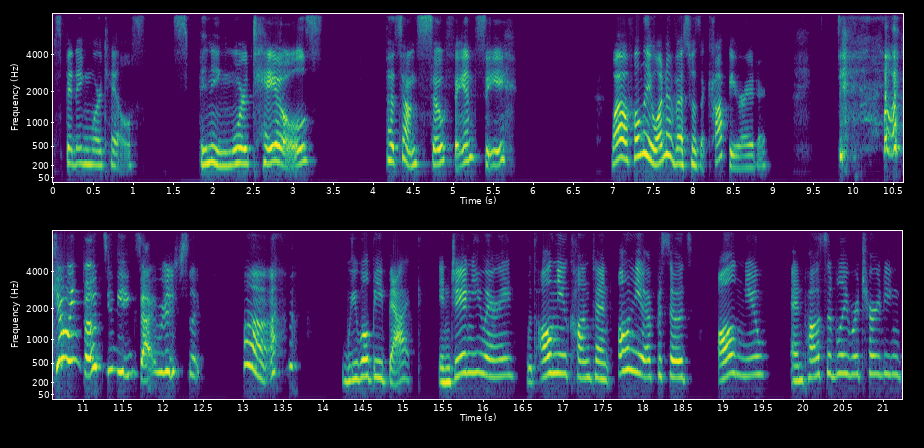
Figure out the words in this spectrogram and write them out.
Spinning more tales. spinning more tales. That sounds so fancy. Wow, if only one of us was a copywriter. Like how we both do the exact. We're just like, huh. We will be back in January with all new content, all new episodes, all new and possibly returning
